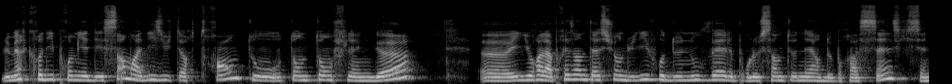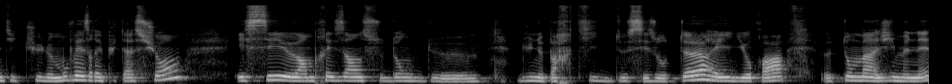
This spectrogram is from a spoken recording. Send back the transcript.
le mercredi 1er décembre à 18h30 au Tonton Flinger. Euh, il y aura la présentation du livre de nouvelles pour le centenaire de Brassens qui s'intitule Mauvaise réputation et c'est euh, en présence donc d'une partie de ses auteurs et il y aura euh, Thomas Jimenez,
